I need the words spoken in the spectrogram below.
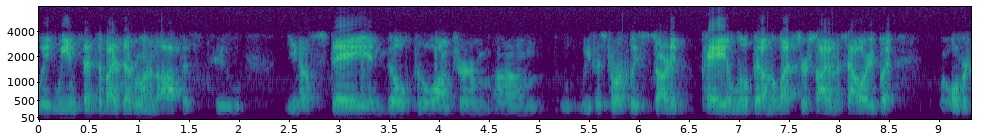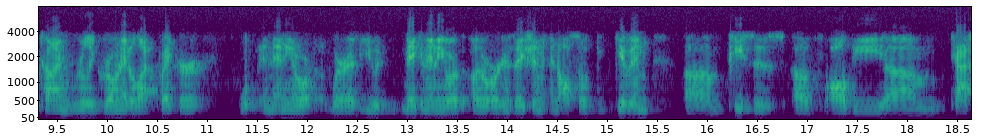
we, we incentivize everyone in the office to, you know, stay and build for the long term. Um, we've historically started pay a little bit on the lesser side on the salary, but over time really grown it a lot quicker in any or, where you would make in any other organization, and also given um, pieces of all the um, cash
